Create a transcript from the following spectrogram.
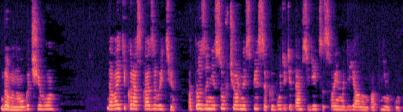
Да много чего. Давайте-ка рассказывайте, а то занесу в черный список и будете там сидеть со своим одеялом в обнимку.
